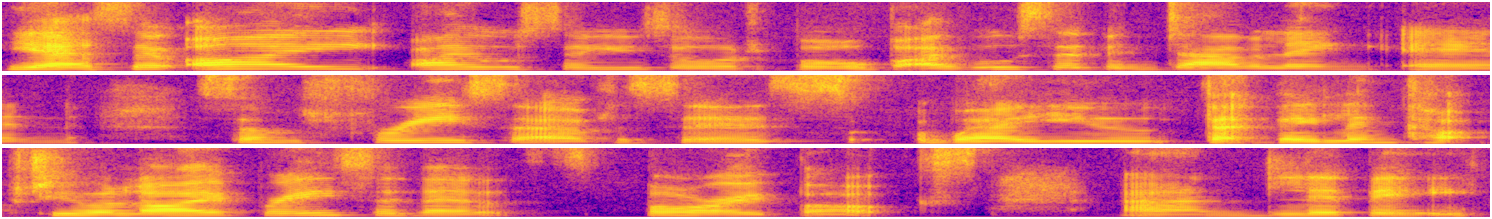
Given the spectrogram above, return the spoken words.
Yeah, so I I also use Audible, but I've also been dabbling in some free services where you that they link up to your library. So there's BorrowBox and Libby.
